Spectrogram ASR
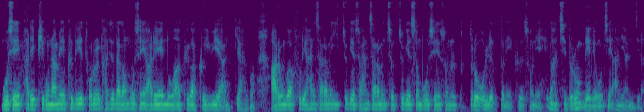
모세의 팔이 피곤함에 그들이 돌을 가져다가 모세의 아래에 놓아 그가 그 위에 앉게 하고 아론과 훌이 한 사람은 이쪽에서 한 사람은 저쪽에서 모세의 손을 붙들어 올렸더니 그 손이 해가 지도록 내려오지 아니한지라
